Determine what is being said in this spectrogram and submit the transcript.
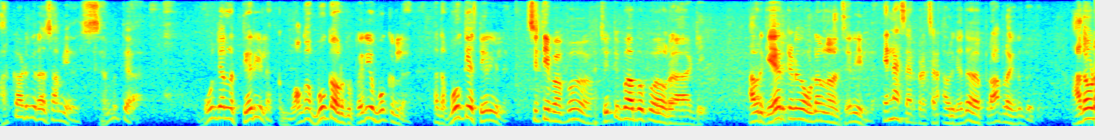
ஆற்காடு வீராசாமி செமத்தியா மூஞ்செல்லாம் தெரியல. முகம் மூக்கு அவருக்கு பெரிய மூக்கு இல்லை. அந்த மூக்கே தெரியல. சித்தி பாபு? சிட்டி பாபுக்கு ஒரு அடி. அவருக்கு ஏற்கனவே உடல்நலம் சரியில்லை. என்ன சார் பிரச்சனை? அவருக்கு ஏதோ ப்ராப்ளம் இருந்தது. அதோட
